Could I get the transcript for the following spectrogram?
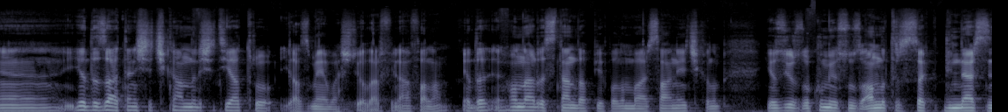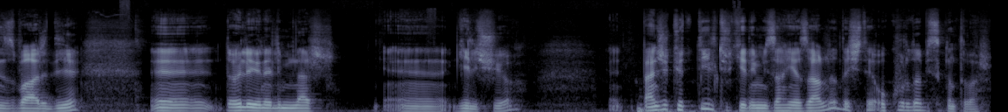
E, ya da zaten işte çıkanlar işte tiyatro yazmaya başlıyorlar filan falan. Ya da onlar da stand up yapalım bari sahneye çıkalım. Yazıyoruz okumuyorsunuz anlatırsak dinlersiniz bari diye. E, öyle yönelimler e, gelişiyor. E, Bence kötü değil Türkiye'de mizah yazarlığı da işte okurda bir sıkıntı var.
